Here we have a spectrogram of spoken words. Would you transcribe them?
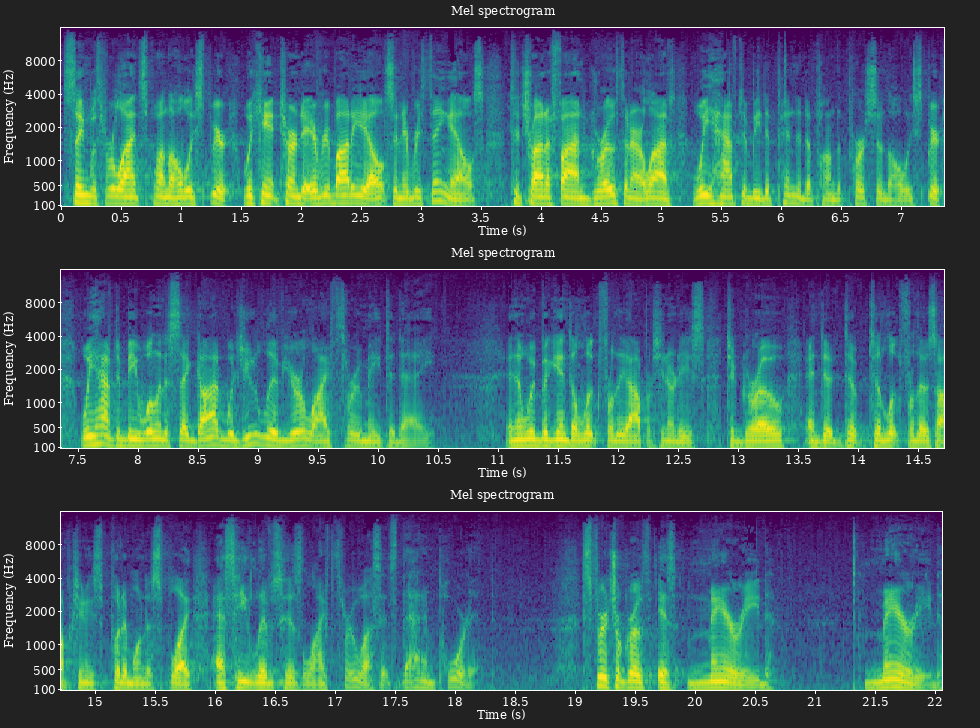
Same with reliance upon the Holy Spirit. We can't turn to everybody else and everything else to try to find growth in our lives. We have to be dependent upon the person of the Holy Spirit. We have to be willing to say, God, would you live your life through me today? And then we begin to look for the opportunities to grow and to, to, to look for those opportunities to put Him on display as He lives His life through us. It's that important. Spiritual growth is married, married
